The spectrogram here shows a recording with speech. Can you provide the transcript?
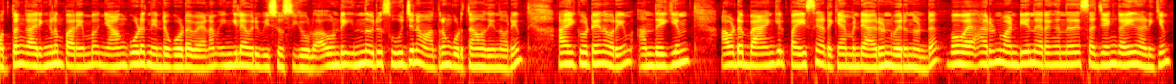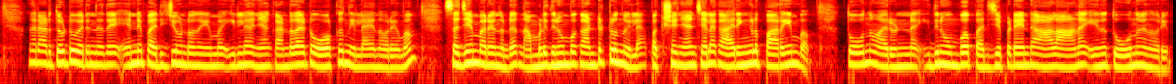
മൊത്തം കാര്യങ്ങളും പറയുമ്പോൾ ഞാൻ കൂടെ നിന്റെ കൂടെ വേണം. എങ്കിലേ അവർ വിശ്വസിക്കുകയുള്ളൂ. അതുകൊണ്ട് ഇന്നൊരു സൂചന മാത്രം കൊടുത്താൽ മതി എന്ന് പറയും. ആയിക്കോട്ടെ എന്ന് പറയും. അന്തേക്കും അവിടെ ബാങ്കിൽ പൈസ അടയ്ക്കാൻ വേണ്ടി അരുൺ വരുന്നുണ്ട്. അപ്പോൾ അരുൺ വണ്ടിയിൽ നിന്ന് ഇറങ്ങുന്നത് സജയൻ കൈ കാണിക്കും. അന്നേരം അടുത്തോട്ട് വരുന്നത് എന്നെ പരിചയമുണ്ടോ എന്ന് ചോദിക്കുമ്പോൾ ഇല്ല ഞാൻ കണ്ടതായിട്ട് ഓർക്കുന്നില്ല എന്ന് പറയുമ്പം സജയൻ പറയുന്നുണ്ട് നമ്മൾ ഇതിനു മുമ്പ് കണ്ടിട്ടൊന്നുമില്ല. പക്ഷേ ഞാൻ ചില കാര്യങ്ങൾ പറയുമ്പം തോന്നും അരുണിന് ഇതിനു മുമ്പ് പരിചയപ്പെടേണ്ട ആളാണ് എന്ന് തോന്നുമെന്ന് പറയും.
